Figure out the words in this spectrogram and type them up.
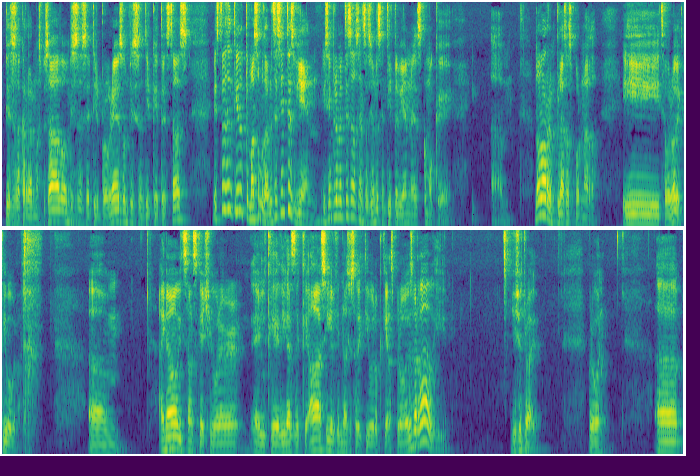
Empiezas a cargar más pesado, empiezas a sentir progreso, empiezas a sentir que te estás estás sintiéndote más saludable, te sientes bien. Y simplemente esa sensación de sentirte bien es como que no lo reemplazas por nada. Y se vuelve adictivo, bro. I know it sounds sketchy, whatever. El que digas de que, ah, sí, el gimnasio es adictivo y lo que quieras, pero es verdad. Y you should try. Pero bueno. Uh,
